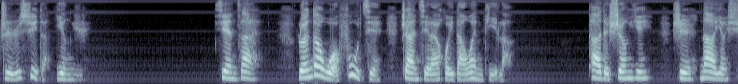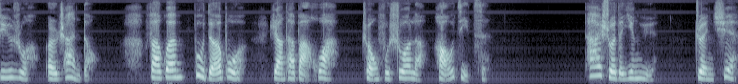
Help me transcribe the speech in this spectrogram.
直叙的英语。现在，轮到我父亲站起来回答问题了。他的声音是那样虚弱而颤抖，法官不得不让他把话重复说了好几次。他说的英语准确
